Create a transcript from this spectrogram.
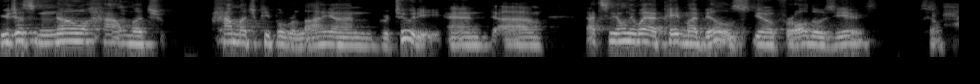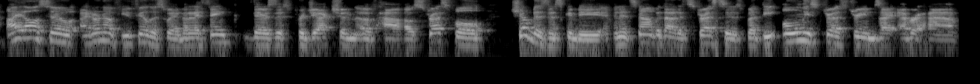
you just know how much how much people rely on gratuity. And um, that's the only way I paid my bills, you know, for all those years. So I also, I don't know if you feel this way, but I think there's this projection of how stressful show business can be. And it's not without its stresses, but the only stress dreams I ever have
